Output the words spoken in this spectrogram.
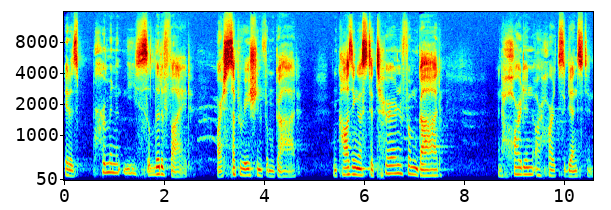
it has permanently solidified our separation from God and causing us to turn from God and harden our hearts against Him.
